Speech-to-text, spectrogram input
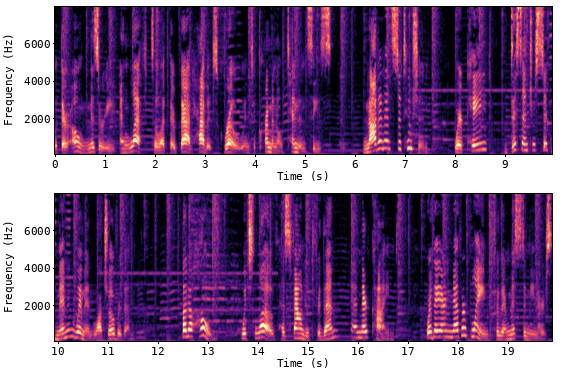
with their own misery and left to let their bad habits grow into criminal tendencies. Not an institution where paid, disinterested men and women watch over them, but a home which love has founded for them and their kind where they are never blamed for their misdemeanors,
